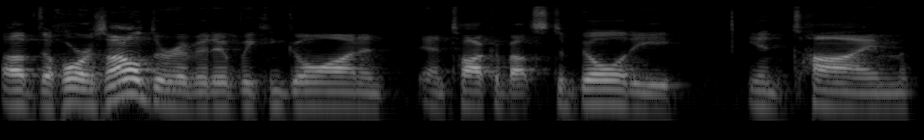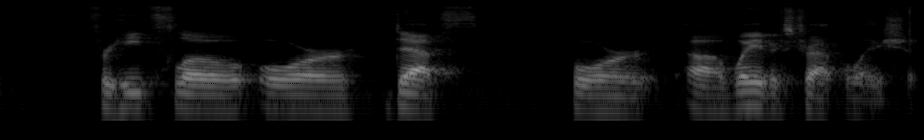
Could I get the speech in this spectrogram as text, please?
of the horizontal derivative. We can go on and, and talk about stability in time for heat flow or depth for uh, wave extrapolation.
